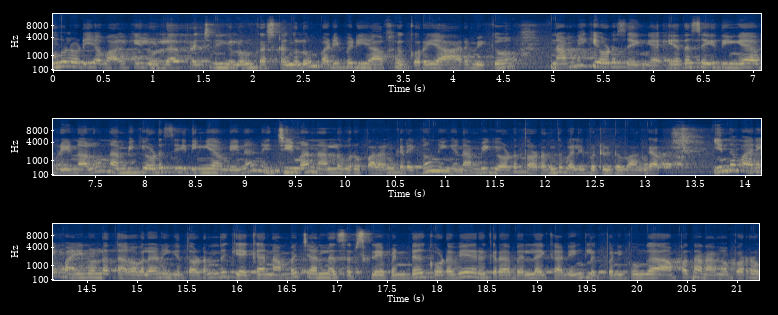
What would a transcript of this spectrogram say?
உங்களுடைய வாழ்க்கையில் உள்ள பிரச்சனைகளும் கஷ்டங்களும் படிப்படியாக குறைய ஆரம்பிக்கும். நம்பிக்கையோடு செய்யுங்க. எதை செய்தீங்க அப்படின்னாலும் நம்பிக்கையோடு செய்தீங்க அப்படின்னா நிச்சயமாக நல்ல ஒரு பலன் கிடைக்கும். நீங்கள் நம்பிக்கையோடு தொடர்ந்து வழிபட்டுக்கிட்டு வாங்க. இந்த மாதிரி பயனுள்ள தகவலை நீங்கள் தொடர்ந்து கேட்க நம்ம சேனலை சப்ஸ்கிரைப் பண்ணிட்டு கூடவே இருக்கிற பெல் ஐக்கானையும் கிளிக் பண்ணிக்கோங்க. அப்போ தான் நாங்கள் போடுற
